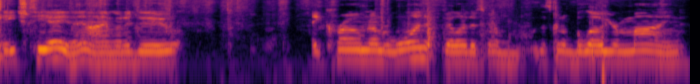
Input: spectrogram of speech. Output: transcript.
HTA. Then I'm going to do a Chrome number one filler that's going to that's going to blow your mind.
